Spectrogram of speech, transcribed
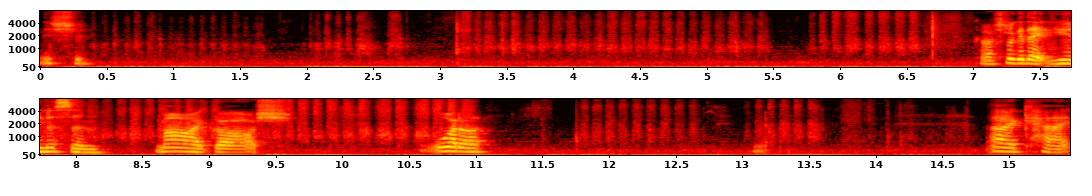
This should... Gosh, look at that unison. My gosh. what a yeah. okay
